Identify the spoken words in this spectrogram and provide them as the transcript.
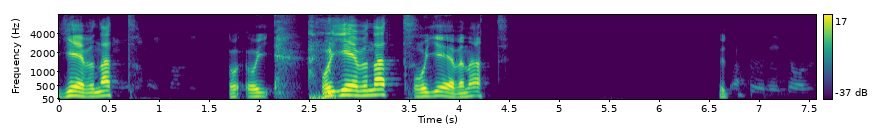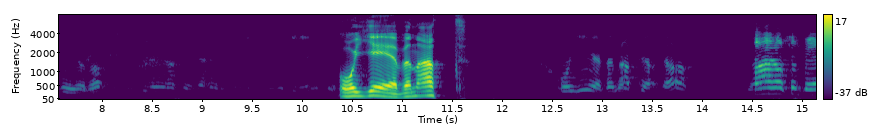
Jevnett. Å, jevnett. å jevne at. Ut- Og gjeven at. Og Gjevenatt, ja. ja. Nei, altså det,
